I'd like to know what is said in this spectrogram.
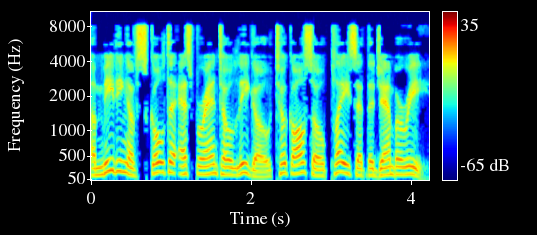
A meeting of Skolta Esperanto Ligo took also place at the Jamboree.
